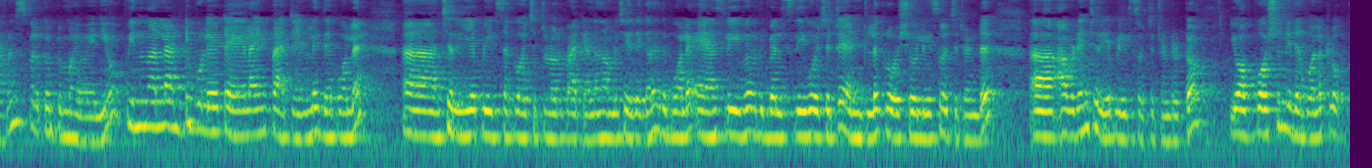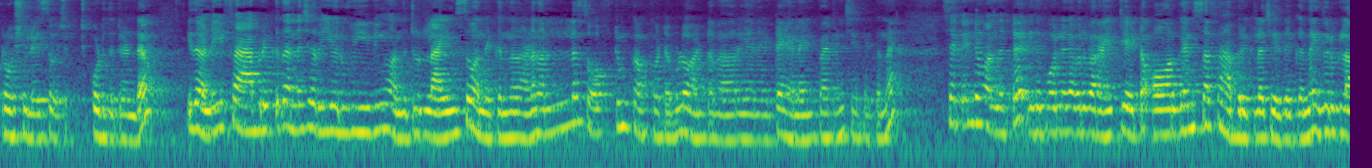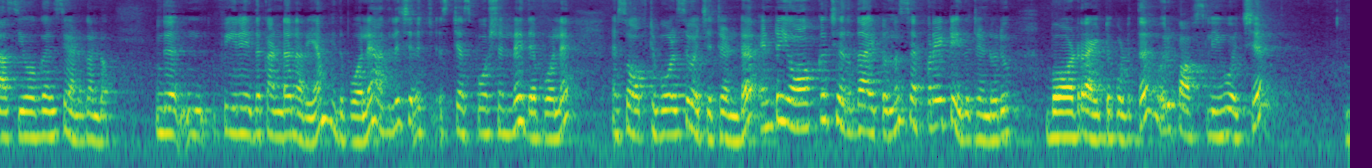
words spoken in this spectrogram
Hi friends welcome to my venue പിന്നെ നല്ല അടിപൊളിയായിട്ട് എയർ ലൈൻ പാറ്റേണിൽ ഇതേപോലെ ചെറിയ പ്ലീറ്റ്സ് ഒക്കെ വെച്ചിട്ടുള്ള ഒരു പാറ്റേൺ നമ്മൾ ചെയ്തേക്കുന്നത്. ഇതുപോലെ എയർ സ്ലീവ് ഒരു ബെൽ സ്ലീവ് വെച്ചിട്ട് എൻഡിൽ ക്രോഷോ ലേസ് വെച്ചിട്ടുണ്ട്. അവിടെയും ചെറിയ പ്ലീറ്റ്സ് വെച്ചിട്ടുണ്ട് കേട്ടോ യോക്ക് പോർഷൻ ഇതേപോലെ ക്രോഷോ ലേസ് കൊടുത്തിട്ടുണ്ട്. ഇതുണ്ട് ഈ ഫാബ്രിക് തന്നെ ചെറിയൊരു വീവിങ് വന്നിട്ട് ഒരു ലൈൻസ് വന്നിരിക്കുന്നതാണ്. നല്ല സോഫ്റ്റും കംഫർട്ടബിളും ആണ് വെയർ ചെയ്യാനായിട്ട് എയർ ലൈൻ പാറ്റേൺ ചെയ്തേക്കുന്നത് സെക്കൻഡ് വന്നിട്ട് ഇതുപോലെ ഒരു വെറൈറ്റി ആയിട്ട് ഓർഗൻസ ഫാബ്രിക്കിലാണ് ചെയ്തേക്കുന്നത് ഇതൊരു ഗ്ലാസ് ഓർഗൻസയാണ് കണ്ടോ? ഫീൽ ചെയ്ത് കണ്ടാൽ അറിയാം ഇതുപോലെ അതിൽ ചെസ് പോർഷനിൽ ഇതേപോലെ സോഫ്റ്റ് ബോൾസ് വെച്ചിട്ടുണ്ട്. എന്നിട്ട് യോക്ക് ചെറുതായിട്ടൊന്ന് സെപ്പറേറ്റ് ചെയ്തിട്ടുണ്ട്. ഒരു ബോർഡർ ആയിട്ട് കൊടുത്ത് ഒരു പഫ് സ്ലീവ് വെച്ച്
